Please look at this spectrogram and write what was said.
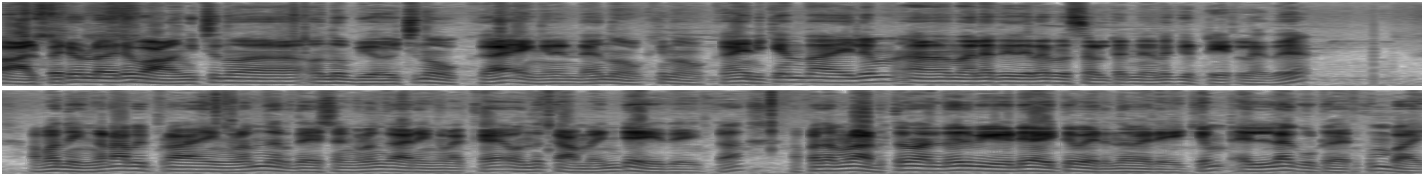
താല്പര്യമുള്ളവർ വാങ്ങിച്ച് ഒന്ന് ഉപയോഗിച്ച് നോക്കുക. എങ്ങനെയുണ്ടെന്ന് നോക്കി നോക്കുക. എനിക്ക് എന്തായാലും നല്ല രീതിയിലുള്ള റിസൾട്ട് തന്നെയാണ് കിട്ടിയിട്ടുള്ളത്. അപ്പോൾ നിങ്ങളുടെ അഭിപ്രായങ്ങളും നിർദ്ദേശങ്ങളും കാര്യങ്ങളൊക്കെ ഒന്ന് കമന്റ് ചെയ്തേക്കുക. അപ്പോൾ നമ്മൾ അടുത്ത നല്ലൊരു വീഡിയോ ആയിട്ട് വരുന്നവരേക്കും എല്ലാ കൂട്ടുകാർക്കും ബൈ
